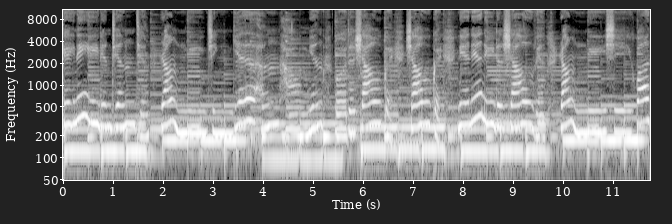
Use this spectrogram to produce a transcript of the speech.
给你一点甜甜。让你今夜很好眠，我的小鬼，小鬼，捏捏你的笑脸，让你喜欢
